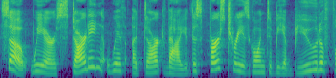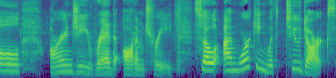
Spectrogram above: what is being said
So we are starting with a dark value. This first tree is going to be a beautiful orangey red autumn tree. So I'm working with two darks.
